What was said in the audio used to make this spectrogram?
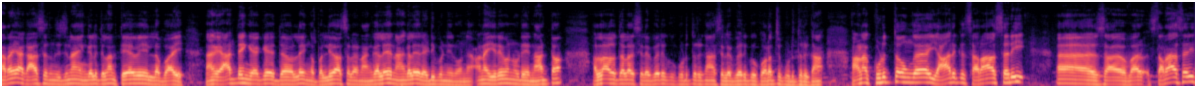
நிறையா காசு இருந்துச்சுன்னா எங்களுக்கெல்லாம் தேவையில்லை பாய். நாங்கள் யார்ட்டையும் கேட்கவே தேவையில்லை. எங்கள் பள்ளிவாசலை நாங்களே நாங்களே ரெடி பண்ணிடுவோம் ஆனால் இறைவனுடைய நாட்டம் அல்லாஹால சில பேருக்கு கொடுத்துருக்கான் சில பேருக்கு குறைச்சி கொடுத்துருக்கான். ஆனால் கொடுத்தவங்க யாருக்கு சராசரி சராசரி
